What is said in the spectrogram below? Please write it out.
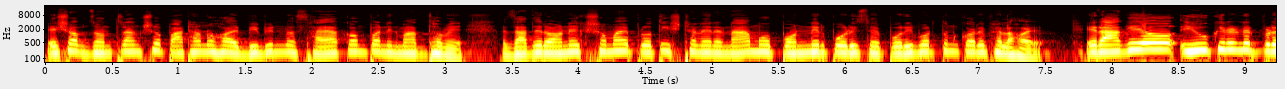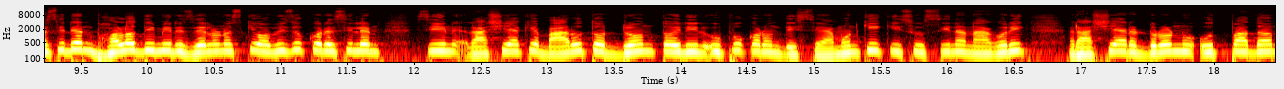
এসব যন্ত্রাংশ পাঠানো হয় বিভিন্ন ছায়া কোম্পানির মাধ্যমে, যাদের অনেক সময় প্রতিষ্ঠানের নাম ও পণ্যের পরিচয় পরিবর্তন করে ফেলা হয়। এর আগেও ইউক্রেনের প্রেসিডেন্ট ভলোদিমির জেলোনস্কি অভিযোগ করেছিলেন, চীন রাশিয়াকে বারুদ ও ড্রোন তৈরির উপকরণ দিচ্ছে। এমনকি কিছু চীনা নাগরিক রাশিয়ার ড্রোন উৎপাদন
